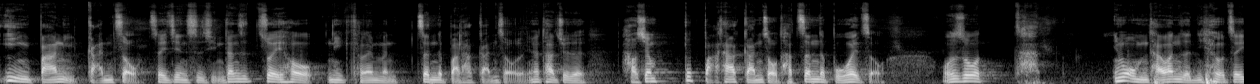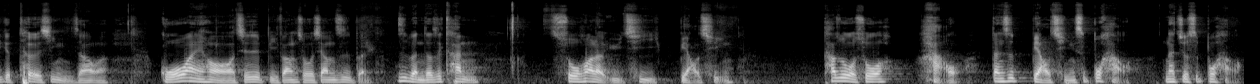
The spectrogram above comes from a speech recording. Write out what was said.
硬把你赶走这件事情，但是最后你可能真的把他赶走了，因为他觉得好像不把他赶走，他真的不会走。我是说他，因为我们台湾人也有这个特性，你知道吗？国外哈，其实比方说像日本，日本都是看说话的语气、表情。他如果说好，但是表情是不好，那就是不好。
